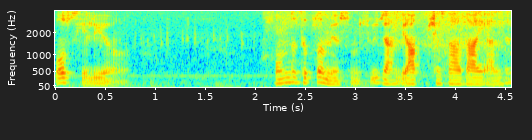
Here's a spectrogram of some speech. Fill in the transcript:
Boss geliyor. Onda zıplamıyorsunuz. Güzel bir 60 hasar daha geldi.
